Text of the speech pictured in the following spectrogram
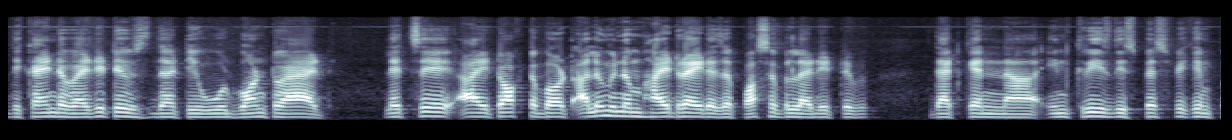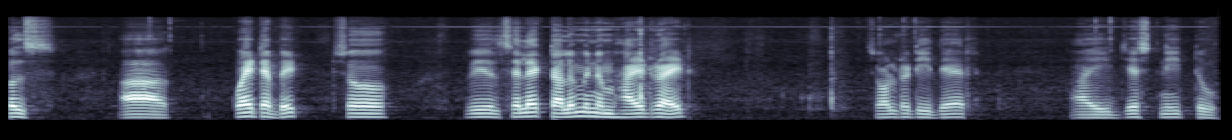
the kind of additives that you would want to add. Let us say I talked about aluminum hydride as a possible additive that can uh, increase the specific impulse uh, quite a bit. So, we will select aluminum hydride it is already there I just need to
